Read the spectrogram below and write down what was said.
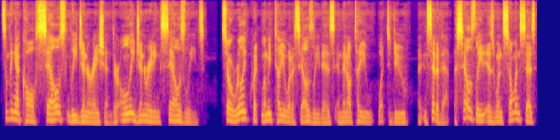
something I call sales lead generation. They're only generating sales leads. So, really quick, let me tell you what a sales lead is, and then I'll tell you what to do instead of that. A sales lead is when someone says,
